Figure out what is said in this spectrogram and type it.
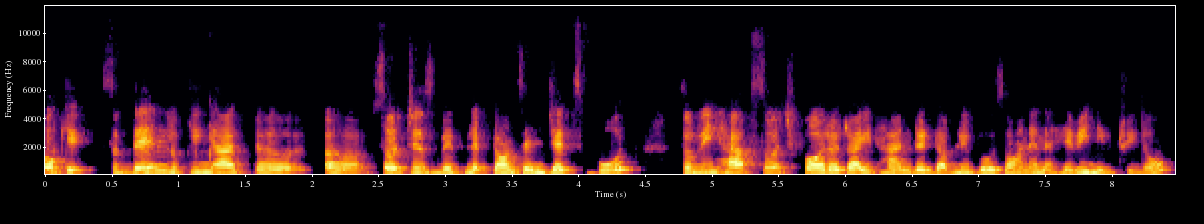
Okay, so then looking at uh, uh, searches with leptons and jets both. So we have search for a right-handed W boson and a heavy neutrino.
